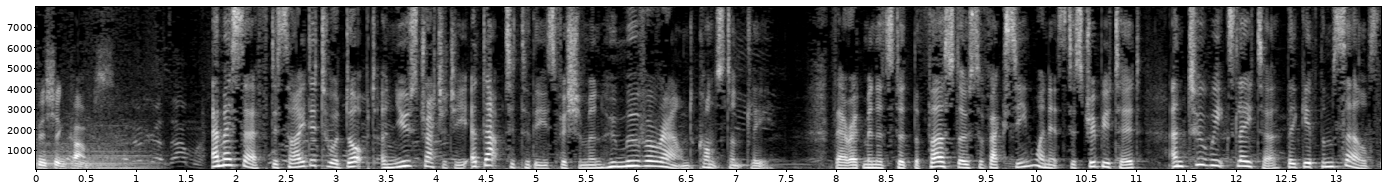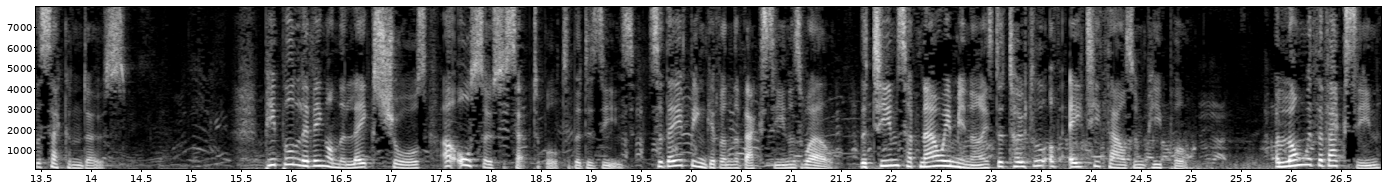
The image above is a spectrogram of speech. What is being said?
fishing camps. MSF decided to adopt a new strategy adapted to these fishermen who move around constantly. They're administered the first dose of vaccine when it's distributed, and two weeks later they give themselves the second dose. People living on the lake's shores are also susceptible to the disease, so they've been given the vaccine as well. The teams have now immunised a total of 80,000 people. Along with the vaccine,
